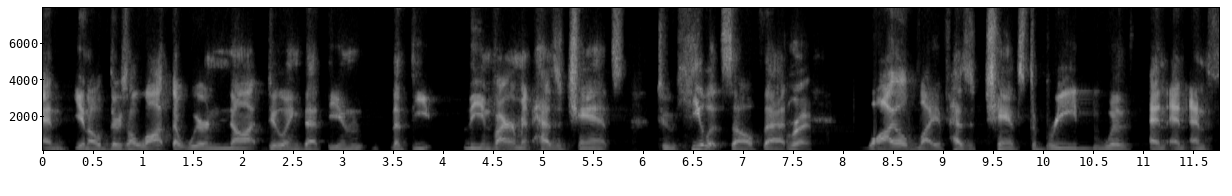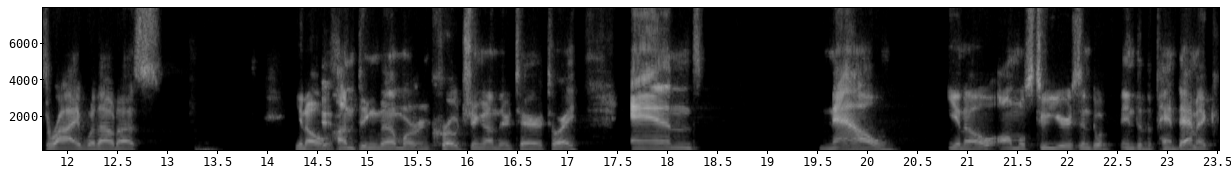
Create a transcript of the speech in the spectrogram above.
and you know there's a lot that we're not doing that the that the the environment has a chance to heal itself that right. wildlife has a chance to breed with and and and thrive without us you know hunting them or encroaching on their territory. And now you know almost 2 years into into the pandemic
